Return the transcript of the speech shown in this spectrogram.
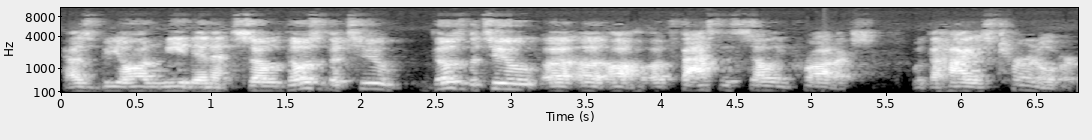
has Beyond Meat in it. So those are the two. Those are the two uh, uh, uh, fastest selling products with the highest turnover.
